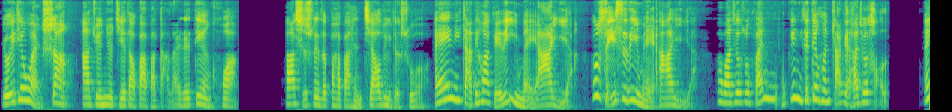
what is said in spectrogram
有一天晚上，阿娟就接到爸爸打来的电话，八十岁的爸爸很焦虑的说：“哎，你打电话给丽美阿姨呀？”他说：“谁是丽美阿姨呀？”爸爸就说：“反正我给你个电话，打给他就好了。”哎，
